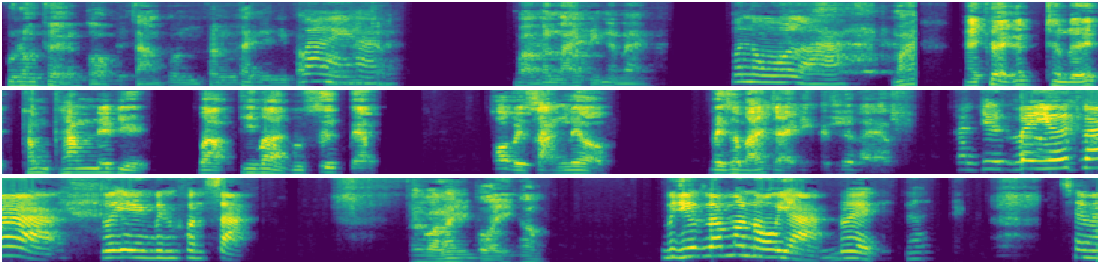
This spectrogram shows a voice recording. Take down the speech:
คุณลองช่วยกันตอบไปสามคนคนใครจะมีคำตอบว่าไงคะว่ามันหมายถึงอะไรมโนเหรอคะ ให้ช่วยกันเฉลยทำทำได้ดีว่าที่ว่ารู้สึกแบบพ่อไปสั่งแล้วไม่สบายใจนี่ก็คืออะไรครับมันยึดไปยึดว่าตัวเองเป็นคนสั่งไปว่าอะไรต่ออีกครับไปยึดแล้วมโนอยากด้วยนะใช่ไหม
